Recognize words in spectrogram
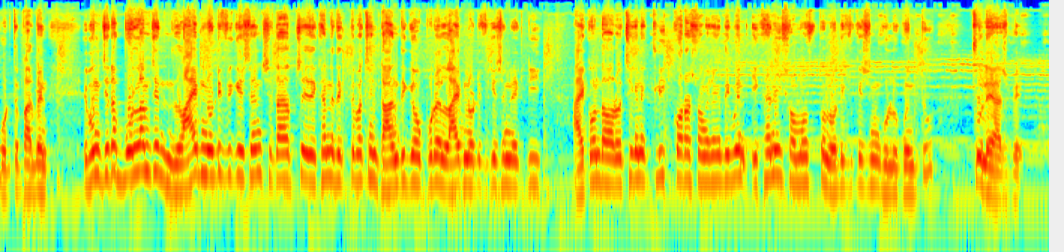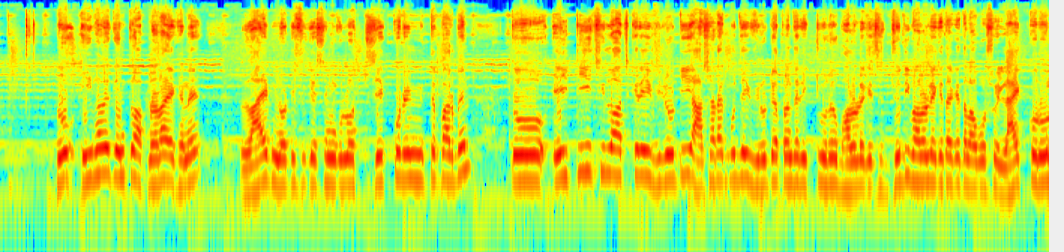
করতে পারবেন। এবং যেটা বললাম যে লাইভ নোটিফিকেশন সেটা হচ্ছে এখানে দেখতে পাচ্ছেন, ডান দিকে উপরে লাইভ নোটিফিকেশনের একটি আইকন দেওয়া রয়েছে, এখানে ক্লিক করার সঙ্গে সঙ্গে দেখবেন, এখানেই সমস্ত নোটিফিকেশনগুলো কিন্তু চলে আসবে। তো এইভাবে কিন্তু আপনারা এখানে লাইভ নোটিফিকেশনগুলো চেক করে নিতে পারবেন। তো এইটি ছিল আজকের এই ভিডিওটি। আশা রাখব যে এই ভিডিওটি আপনাদের একটু হলেও ভালো লেগেছে। যদি ভালো লেগে থাকে, তাহলে অবশ্যই লাইক করুন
